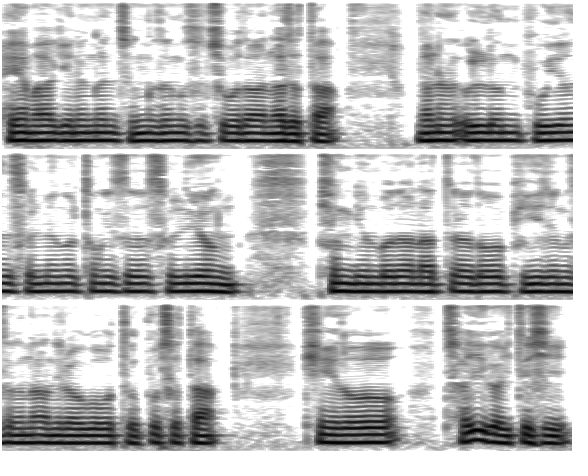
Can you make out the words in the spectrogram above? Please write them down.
해마 기능은 정상 수치보다 낮았다. 나는 언론 부연 설명을 통해서 설령 평균보다 낮더라도 비정상은 아니라고 덧붙였다. 키에도 차이가 있듯이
